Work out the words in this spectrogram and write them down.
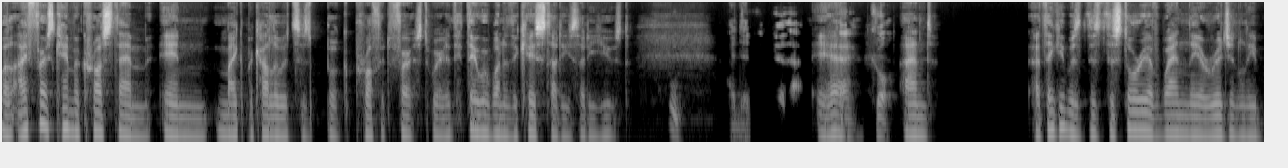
Well, I first came across them in Mike Michalowicz's book Profit First, where they were one of the case studies that he used. Hmm. I did do that. Yeah, okay, cool. And I think it was the, the story of when they originally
